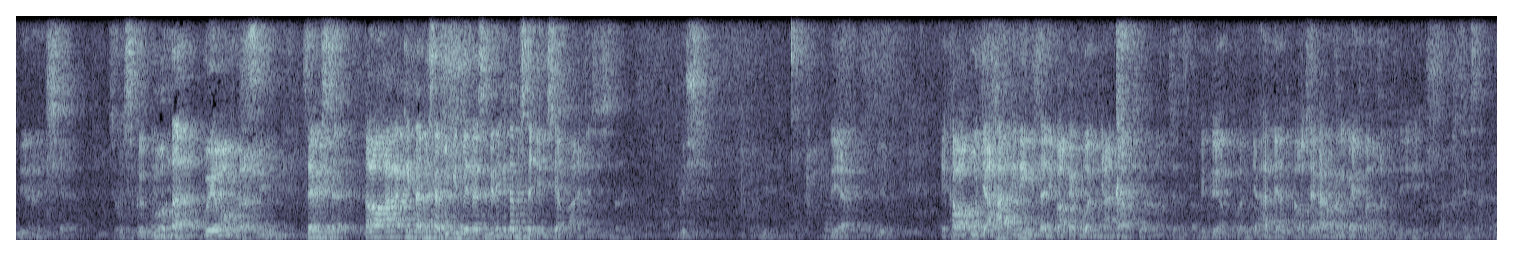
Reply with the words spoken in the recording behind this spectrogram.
Di Indonesia. Suka-suka gua, gue yang operasi. Saya bisa. Kalau karena kita bisa bikin BTS sendiri, kita bisa jadi siapa aja sih sebenarnya. Gitu ya. Ya kalau mau jahat ini bisa dipakai buat nyadar. Tapi itu yang kalau jahat ya. Kalau saya kan orangnya baik banget, jadi sangat saya sadar.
